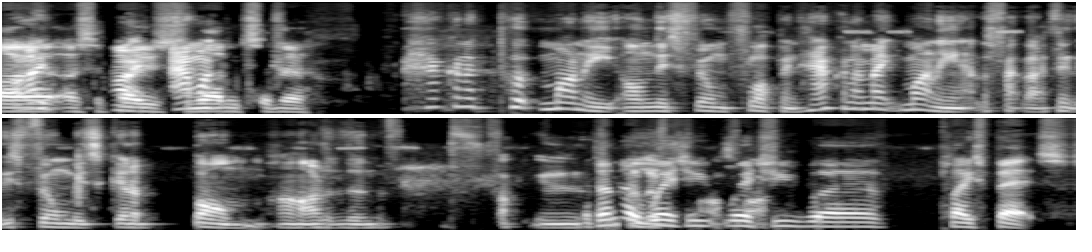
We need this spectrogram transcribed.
I, I- I suppose I- one to the how can I put money on this film flopping? How can I make money out of the fact that I think this film is going to bomb harder than fucking? I don't know where do you where do you uh, place bets?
